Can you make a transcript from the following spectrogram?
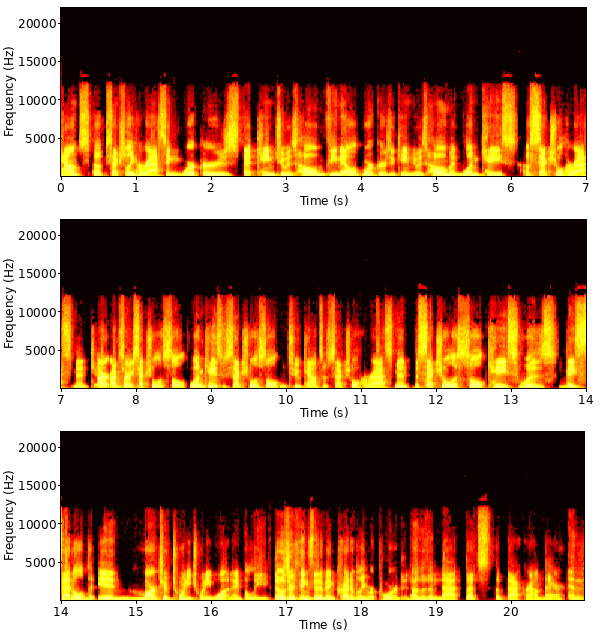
counts of sexually harassing workers that came to his home, female workers who came to his home, and one case of sexual harassment, or I'm sorry, sexual assault. One case of sexual assault and two counts of sexual harassment. The sexual assault case was, they settled in March of 2021, I believe. Those are things that have been credibly reported. Other than that, that's the background there. And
